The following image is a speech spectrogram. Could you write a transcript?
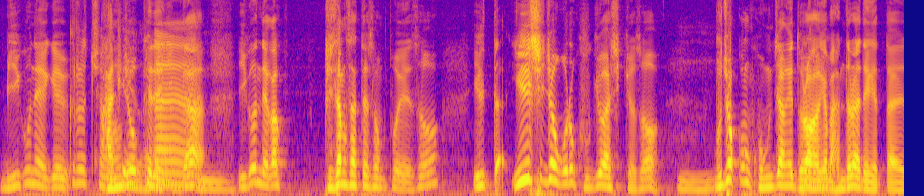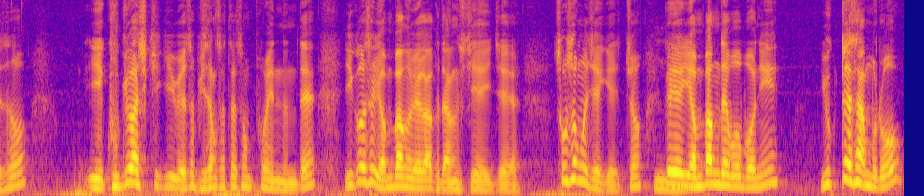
미군에게 그렇죠. 안 좋게 네. 되니까 음. 이건 내가 비상사태 선포해서 일단 일시적으로 국유화시켜서 음. 무조건 공장에 돌아가게 만들어야 되겠다 해서 이 국유화시키기 위해서 비상사태 선포했는데 이것을 연방의회가 그 당시에 이제 소송을 제기했죠. 음. 그 연방대법원이 6대 3으로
